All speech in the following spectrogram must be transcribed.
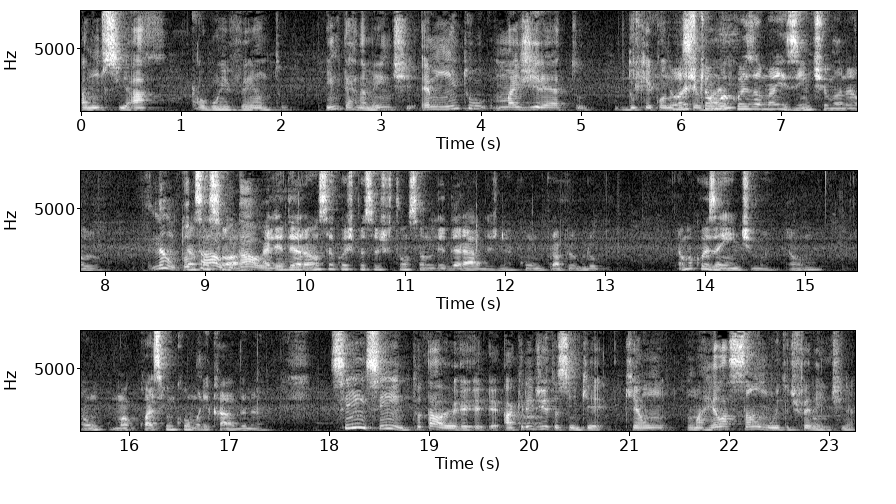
anunciar algum evento internamente, é muito mais direto do que quando Eu você acho que vai... é uma coisa mais íntima, né, Will? Não, total, Pensa só, total. A liderança com as pessoas que estão sendo lideradas, né? Com o próprio grupo. É uma coisa íntima. É, um, é um, uma, quase que um comunicado, né? Sim, sim, total. Eu, eu, eu acredito, assim, que, que é um, uma relação muito diferente, né?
